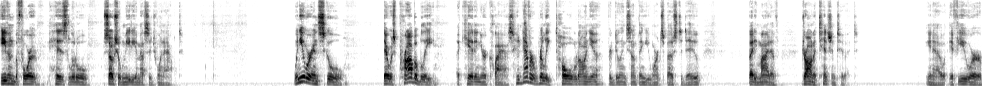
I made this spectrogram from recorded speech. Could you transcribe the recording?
even before his little social media message went out. When you were in school, there was probably a kid in your class who never really told on you for doing something you weren't supposed to do, but he might have drawn attention to it. You know, if you were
